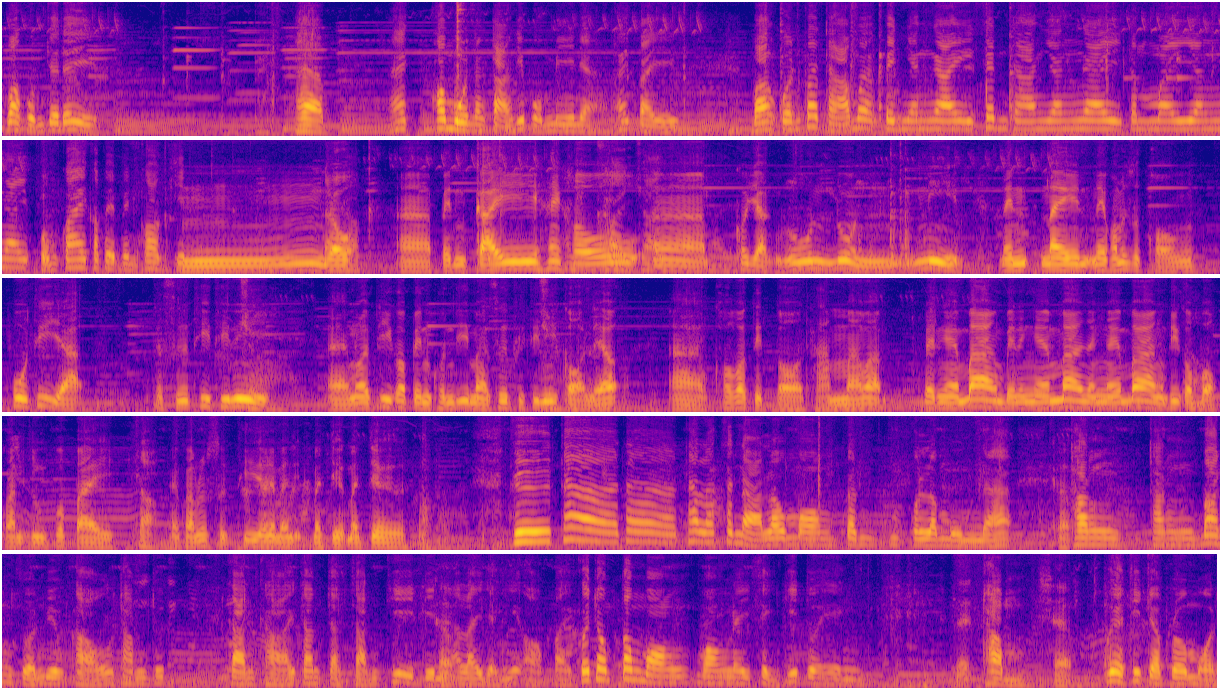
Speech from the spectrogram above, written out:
ว่าผมจะได้แผ่ให้ข้อมูลต่างๆ ที่ผมมีเนี่ยให้ไปบางคนก็ถามว่าเป็นยังไงเส้นทางยังไงทำไมยังไง ผมก็ให้เขาไปเป็นข้อคิด อืมนะครับ เราอ่าเป็นไกด์ให้เขาใช่ใช่อ่าใช่ เขาอยากรู้นู่นนี่ในในในความรู้สึกของผู้ที่อยากจะซื้อที่ที่นี่ อ่าอย่างน้อยพี่ก็เป็นคนที่มาซื้อที่ที่นี่ก่อนแล้วอ่าเขาก็ติดต่อถามมาว่า เป็นไงบ้าง เป็นยังไงบ้างยังไงบ้าง พี่ก็บอกความจริงทั่วไป ครับ ในความรู้สึกที่ได้มามาเจอมาเจอ คือถ้าถ้าถ้าลักษณะเรามองกันคนละมุมนะฮะครับ ทางทางบ้านสวนวิวเขาทำธุร การขายทำจัดสรรที่ดินครับ อะไรอย่างนี้ออกไป ก็ต้องต้องมองมองในสิ่งที่ตัวเองได้ทำใช่เพื่อที่จะโปรโมท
